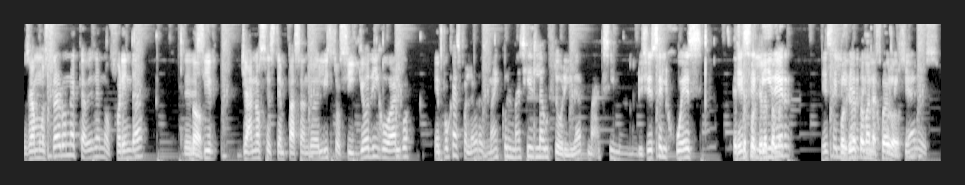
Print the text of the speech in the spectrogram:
o sea, mostrar una cabeza en ofrenda de decir, ya no se estén pasando de listo. Si yo digo algo, en pocas palabras, Michael Massey es la autoridad máxima, Mauricio, es el juez, es, el líder, es el líder de los colegiados.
